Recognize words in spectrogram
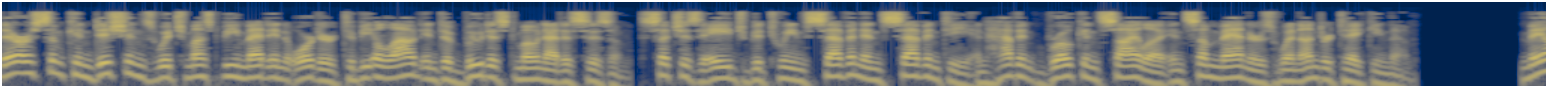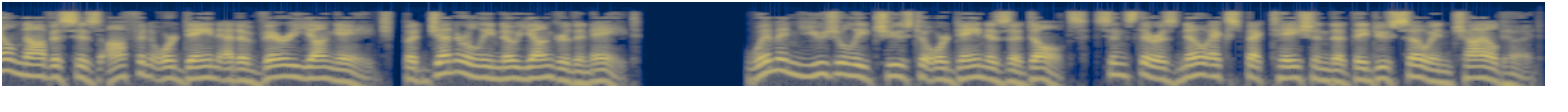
There are some conditions which must be met in order to be allowed into Buddhist monasticism, such as age between 7 and 70 and haven't broken sila in some manners when undertaking them. Male novices often ordain at a very young age, but generally no younger than 8. Women usually choose to ordain as adults, since there is no expectation that they do so in childhood.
